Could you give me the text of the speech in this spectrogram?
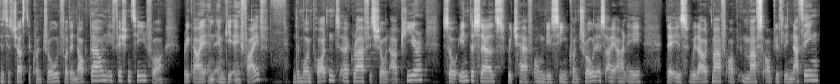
This is just a control for the knockdown efficiency for RIG-I and MDA5. The more important uh, graph is shown up here. So in the cells which have only seen control siRNA, there is without MAF ob MAFs obviously nothing.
